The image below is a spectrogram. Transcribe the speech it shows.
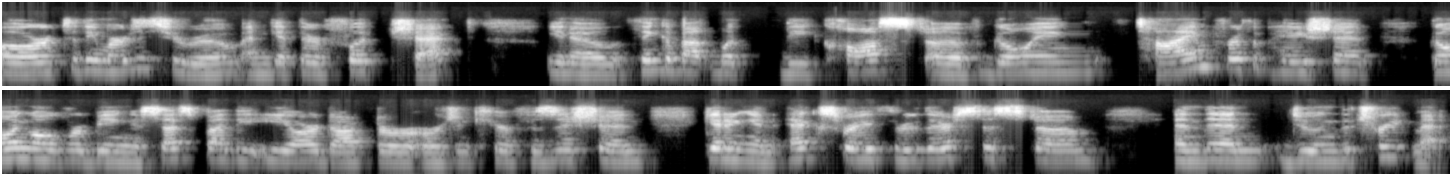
or to the emergency room and get their foot checked you know, think about what the cost of going time for the patient, going over, being assessed by the ER doctor or urgent care physician, getting an x-ray through their system, and then doing the treatment.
